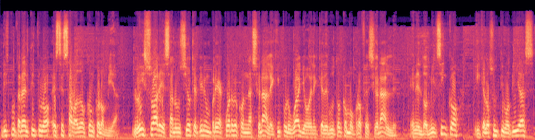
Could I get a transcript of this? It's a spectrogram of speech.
disputará el título este sábado con Colombia. Luis Suárez anunció que tiene un preacuerdo con Nacional, equipo uruguayo en el que debutó como profesional en el 2005 y que los últimos días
